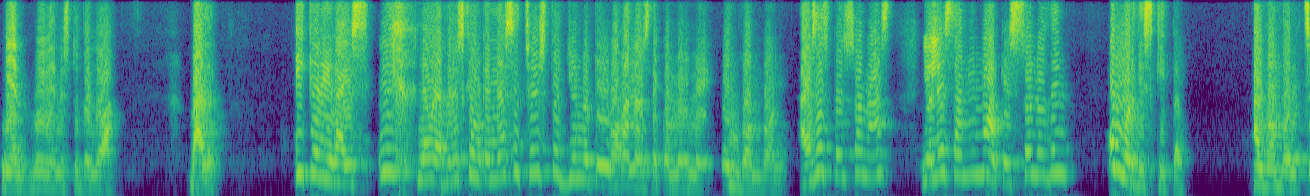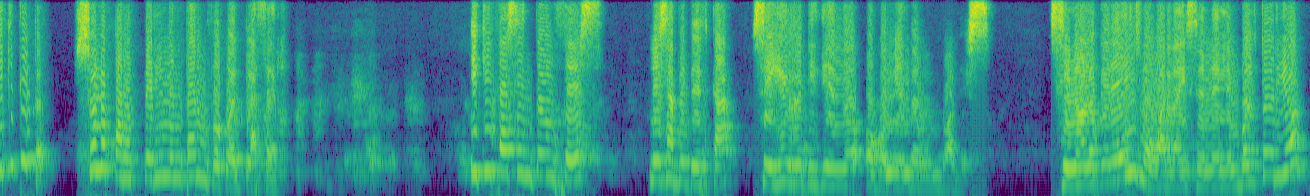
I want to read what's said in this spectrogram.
Bien, muy bien, estupendo. Vale. Y que digáis, Laura, pero es que aunque me has hecho esto, yo no tengo ganas de comerme un bombón. A esas personas yo les animo a que solo den un mordisquito al bombón, chiquitito, solo para experimentar un poco el placer. Y quizás entonces les apetezca seguir repitiendo o comiendo bombones. Si no lo queréis, lo guardáis en el envoltorio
